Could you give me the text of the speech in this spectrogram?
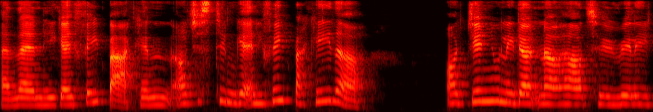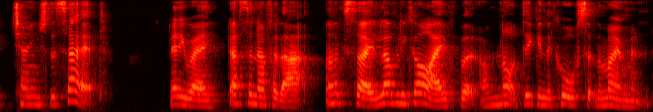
And then he gave feedback, and I just didn't get any feedback either. I genuinely don't know how to really change the set. Anyway, that's enough of that. Like I say, lovely guy, but I'm not digging the course at the moment.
